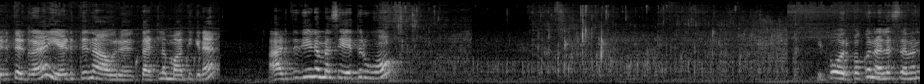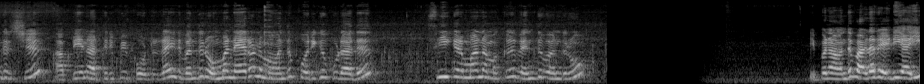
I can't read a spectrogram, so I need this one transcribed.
எடுத்துடுறேன். எடுத்து நான் ஒரு தட்டில் மாற்றிக்கிறேன் அடுத்ததையும் நம்ம சேர்த்துருவோம். இப்போ ஒரு பக்கம் நல்லா செவந்துருச்சு. அப்படியே நான் திருப்பி போட்டுடுறேன் இது வந்து ரொம்ப நேரம் நம்ம வந்து பொறிக்கக்கூடாது. சீக்கிரமாக நமக்கு வெந்து வந்துடும் இப்போ நான் வந்து வடை ரெடி ஆகி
